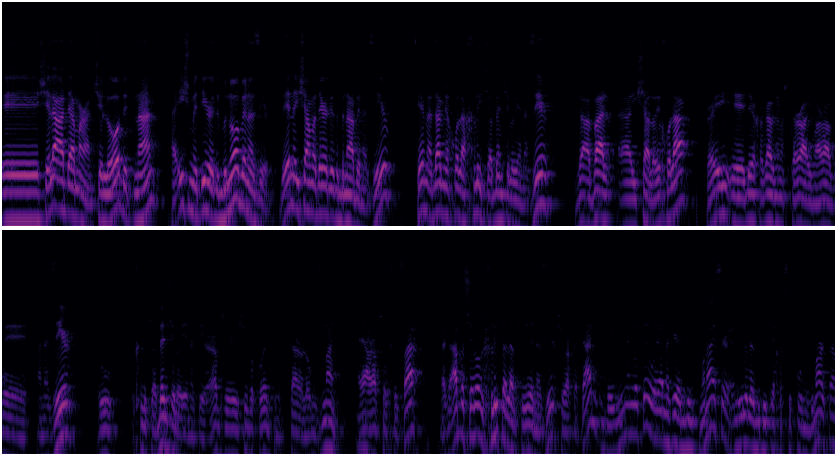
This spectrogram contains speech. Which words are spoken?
אה, שלה עד דאמרן, שלו דתנן, האיש מדיר את בנו בנזיר, ואין האישה מדרת את בנה בנזיר, כן, אדם יכול להחליט שהבן שלו יהיה נזיר, אבל האישה לא יכולה, ראי, אה, דרך אגב זה מה שקרה עם הרב אה, הנזיר, הוא החליט שהבן שלו יהיה נזיר, הרב של יישוב הכהן שנפטר לא מזמן, היה הרב של חיפה, אז אבא שלו החליט עליו שהוא יהיה נזיר כשהוא היה קטן, ואם אני לא טועה הוא היה נזיר עד גיל 18, אני לא יודע בדיוק איך הסיפור נגמר שם,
